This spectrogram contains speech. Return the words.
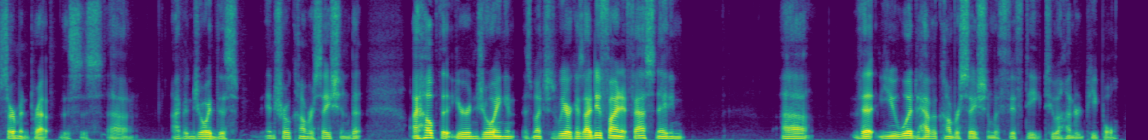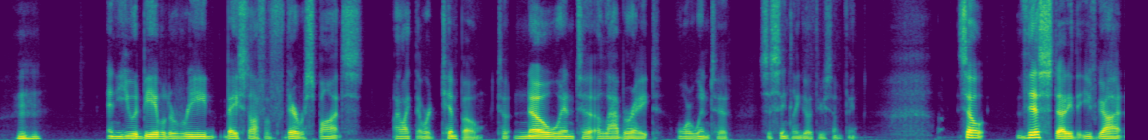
sermon prep. This is, uh, I've enjoyed this intro conversation, but I hope that you're enjoying it as much as we are because I do find it fascinating uh, that you would have a conversation with 50 to 100 people Mm-hmm. and you would be able to read based off of their response. I like that word tempo to know when to elaborate or when to succinctly go through something. So, this study that you've got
